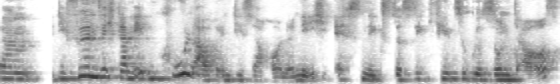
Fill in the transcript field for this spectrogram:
ähm, die fühlen sich dann eben cool auch in dieser Rolle. Nee, ich esse nichts, das sieht viel zu gesund aus.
